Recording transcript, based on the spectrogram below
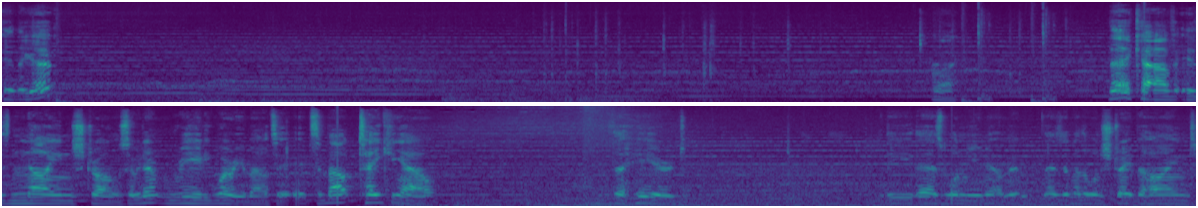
Here they go. Cav is 9 strong, so we don't really worry about it. It's about taking out the Herd the. There's one unit of him. There's another one straight behind.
